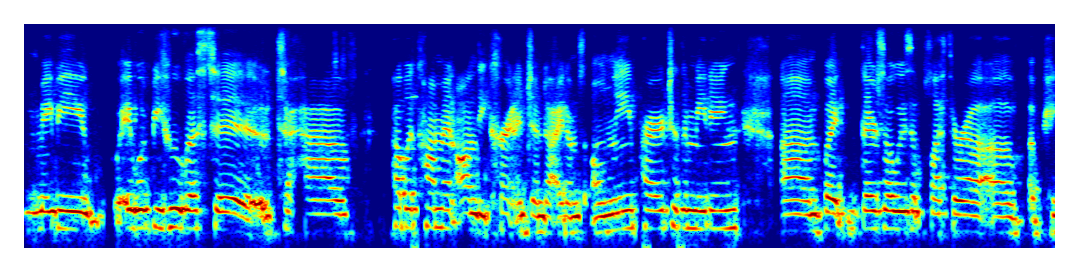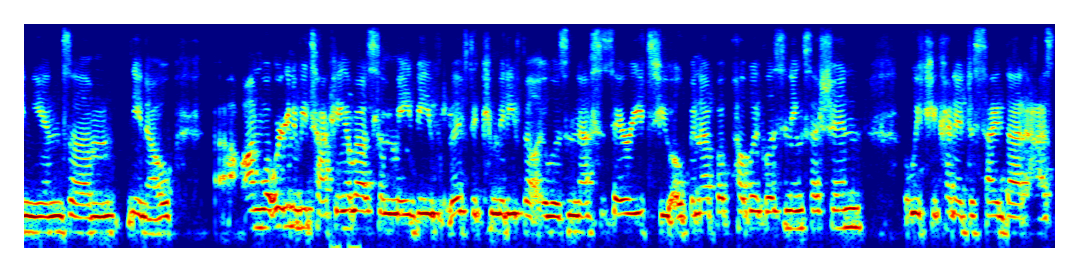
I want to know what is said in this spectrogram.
maybe it would behoove us to, to have public comment on the current agenda items only prior to the meeting. Um, but there's always a plethora of opinions, um, you know, on what we're going to be talking about. So maybe if, the committee felt it was necessary to open up a public listening session, we could kind of decide that as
